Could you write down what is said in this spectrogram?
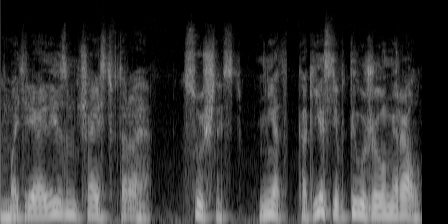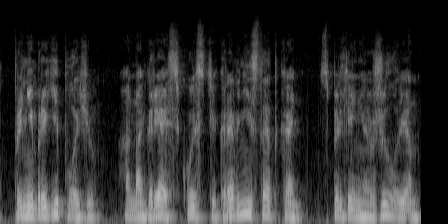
Материализм, часть вторая. Сущность. Нет, как если бы ты уже умирал, пренебреги плотью. Она грязь, кости, кровянистая ткань, сплетение жил, вен,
